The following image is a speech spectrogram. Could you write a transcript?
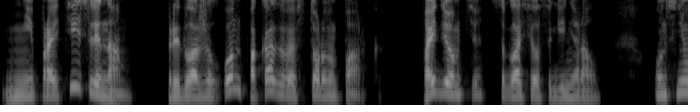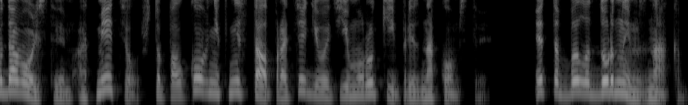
«Не пройтись ли нам?» — предложил он, показывая в сторону парка. «Пойдемте», — согласился генерал. Он с неудовольствием отметил, что полковник не стал протягивать ему руки при знакомстве. Это было дурным знаком.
